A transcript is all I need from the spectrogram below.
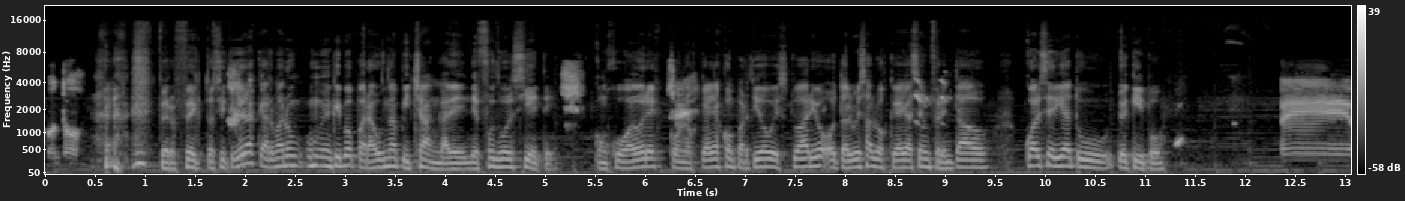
con todo. Perfecto. Si tuvieras que armar un, equipo para una pichanga de, fútbol 7, con jugadores con los que hayas compartido vestuario o tal vez a los que hayas enfrentado, ¿cuál sería tu, equipo? Eh,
